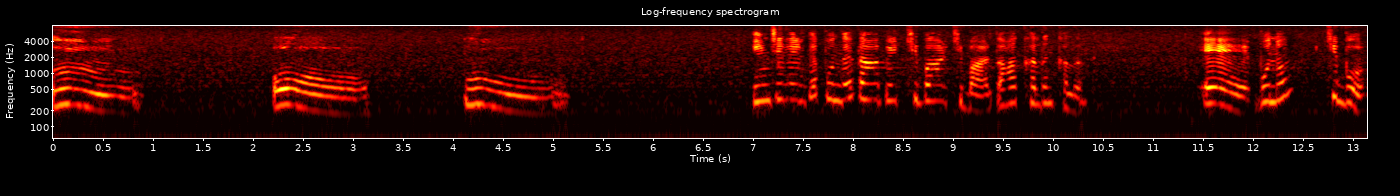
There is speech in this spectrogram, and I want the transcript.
I. O. U. İnceleri de bunda daha böyle kibar kibar, daha kalın kalın. E. Bunun ki bu.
